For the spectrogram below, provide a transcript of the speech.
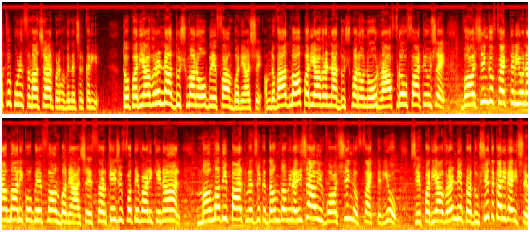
મહત્વપૂર્ણ સમાચાર પર હવે નજર કરીએ. તો પર્યાવરણના દુશ્મનો બેફામ બન્યા છે. અમદાવાદમાં પર્યાવરણના દુશ્મનોનો રાફડો ફાટ્યો છે. વોશિંગ ફેક્ટરીઓના માલિકો બેફામ બન્યા છે. સરખેજ ફતેવાડી કેનાલ મહમ્મદી પાર્ક નજીક ધમધમી રહી છે આવી વોશિંગ ફેક્ટરીઓ, જે પર્યાવરણને પ્રદૂષિત કરી રહી છે.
